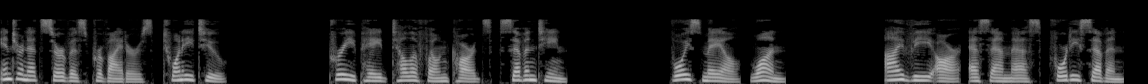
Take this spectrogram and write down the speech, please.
Internet service providers, 22 Pre-paid telephone cards, 17 Voicemail, 1 IVR, SMS, 47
